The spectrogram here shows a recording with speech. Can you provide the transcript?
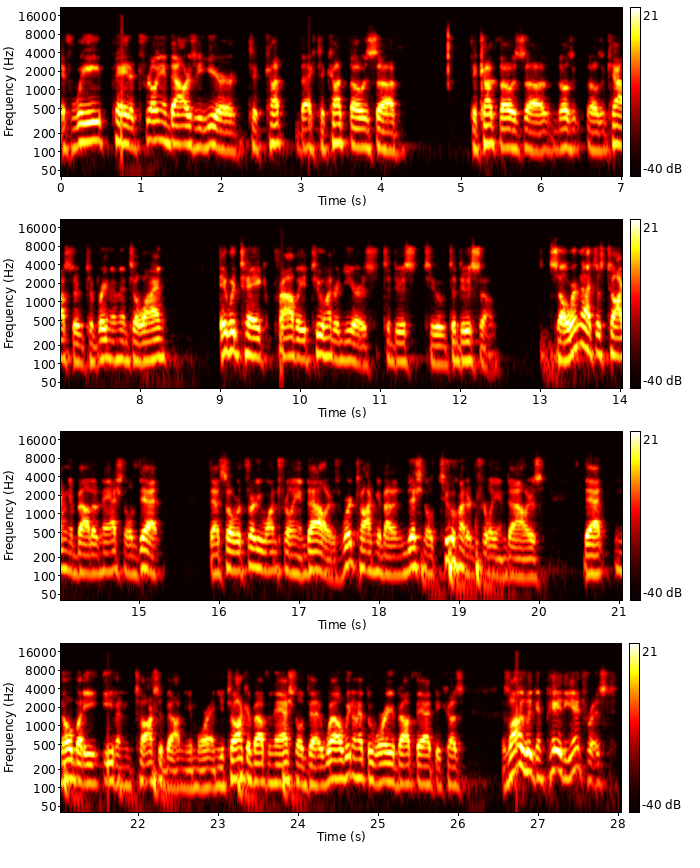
if we paid a trillion dollars a year to cut to cut those uh, to cut those uh, those those accounts to, to bring them into line, it would take probably 200 years to do to to do so. So we're not just talking about a national debt that's over 31 trillion dollars. We're talking about an additional 200 trillion dollars that nobody even talks about anymore. And you talk about the national debt. Well, we don't have to worry about that because as long as we can pay the interest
